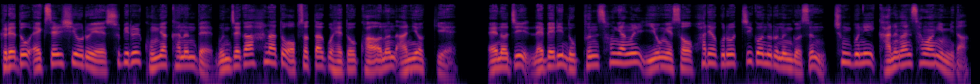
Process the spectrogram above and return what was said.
그래도 엑셀시오르의 수비를 공략하는데 문제가 하나도 없었다고 해도 과언은 아니었기에 에너지 레벨이 높은 성향을 이용해서 화력으로 찍어 누르는 것은 충분히 가능한 상황입니다.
